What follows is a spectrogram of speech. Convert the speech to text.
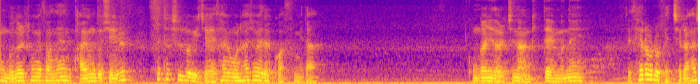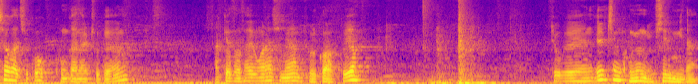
이쪽 문을 통해서는 다용도실, 세탁실로 이제 사용을 하셔야 될 것 같습니다. 공간이 넓지는 않기 때문에 세로로 배치를 하셔가지고 공간을 조금 아껴서 사용을 하시면 좋을 것 같고요. 이쪽은 1층 공용 욕실입니다.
